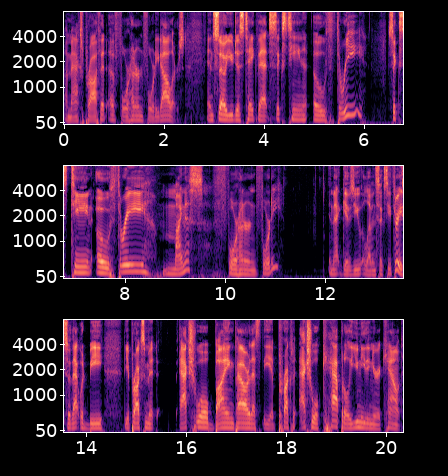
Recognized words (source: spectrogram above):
a max profit of $440. And so you just take that 1603 1603 minus 440 and that gives you 1163. So that would be the approximate actual buying power. That's the approximate actual capital you need in your account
